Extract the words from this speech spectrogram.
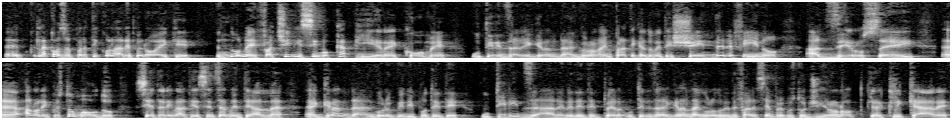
eh, la cosa particolare però è che non è facilissimo capire come utilizzare il grandangolo, no? in pratica dovete scendere fino a 0,6, eh, allora in questo modo siete arrivati essenzialmente al eh, grandangolo e quindi potete utilizzare, vedete per utilizzare il grandangolo dovete fare sempre questo giro, no? cliccare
